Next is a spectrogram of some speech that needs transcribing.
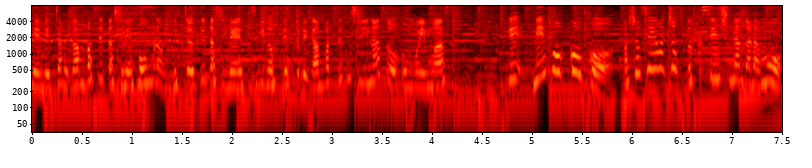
ね、めっちゃ頑張ってたしねホームランもめっちゃ打ってたしね次のステップで頑張ってほしいなと思います。で明豊高校、まあ、初戦はちょっと苦戦しながらも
